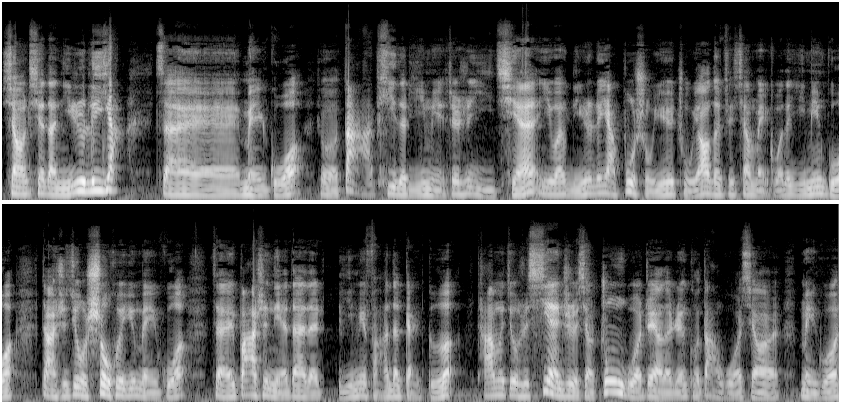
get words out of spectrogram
像现在尼日利亚。在美国就有大批的移民，这是以前因为尼日利亚不属于主要的这像美国的移民国，但是就受惠于美国在八十年代的移民法案的改革，他们就是限制像中国这样的人口大国向美国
